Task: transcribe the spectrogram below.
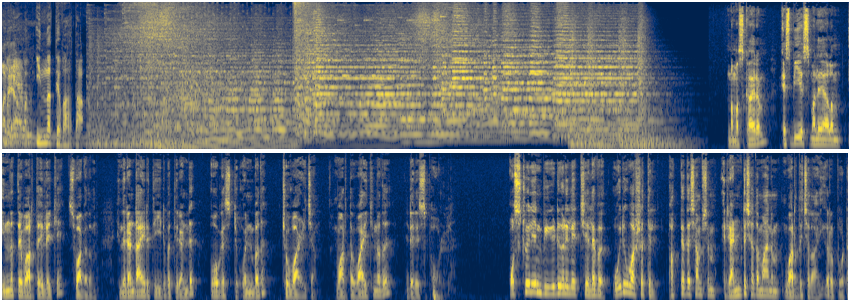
മലയാളം. ഇന്നത്തെ വാർത്ത. നമസ്കാരം. എസ് ബി എസ് മലയാളം ഇന്നത്തെ വാർത്തയിലേക്ക് സ്വാഗതം. ഇന്ന് രണ്ടായിരത്തി ഇരുപത്തിരണ്ട് ഓഗസ്റ്റ് ഒൻപത് ചൊവ്വാഴ്ച. വാർത്ത വായിക്കുന്നത് ഡെലിസ് പോൾ. ഓസ്ട്രേലിയൻ വീടുകളിലെ ചെലവ് ഒരു വർഷത്തിൽ പത്ത് ദശാംശം രണ്ട് ശതമാനം വർദ്ധിച്ചതായി റിപ്പോർട്ട്.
